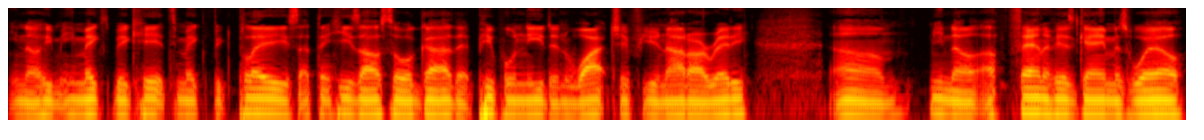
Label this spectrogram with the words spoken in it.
You know, he he makes big hits, he makes big plays. I think he's also a guy that people need and watch if you're not already. Um, you know, a fan of his game as well.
